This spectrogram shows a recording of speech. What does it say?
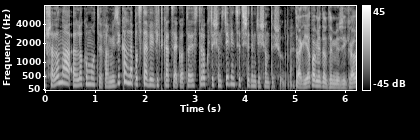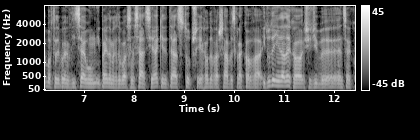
Szalona lokomotywa, musical na podstawie Witkacego, to jest rok 1977. Tak, ja pamiętam ten musical, bo wtedy byłem w liceum i pamiętam, jak to była sensacja, kiedy Teatr Stu przyjechał do Warszawy z Krakowa i tutaj niedaleko siedziby NCK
